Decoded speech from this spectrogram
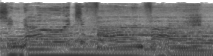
you know what you're falling for.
